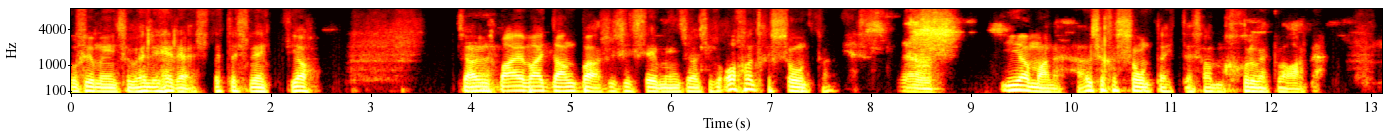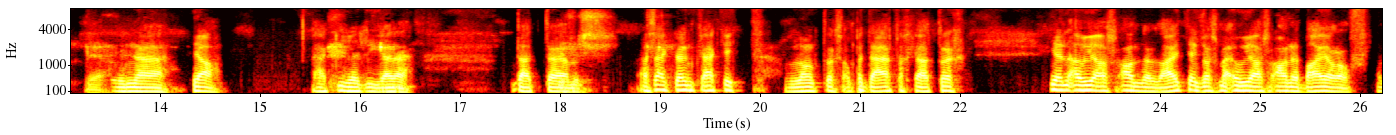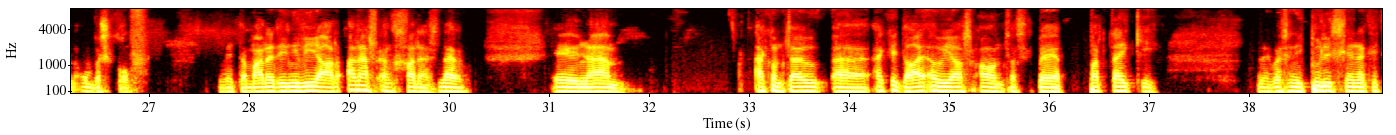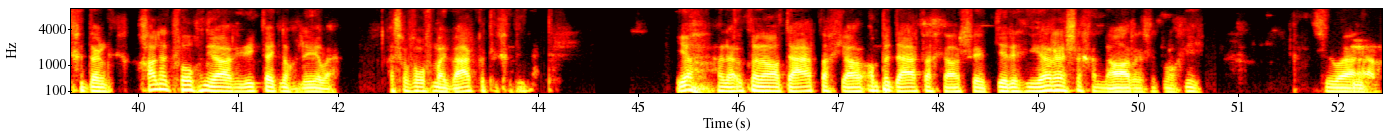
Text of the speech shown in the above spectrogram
Hoeveel mense wel hier is. Dit is net ja. So ons is baie baie dankbaar soos jy sê mense as jy vanoggend gesond kan wees. Ja. Ja man, hou se gesondheid is van groot waarde. Ja. En uh ja, ek weet die Here dat ehm um, as ek dink ek het hoe lank terug op 30 jaar terug een oujaars aan nou daai tyd was my oujaars aan 'n baie rof en onbeskof. Jy weet, 'n man het die nuwe jaar anders ingaan as nou. En ehm um, ek onthou uh ek het daai oujaars aan was ek by 'n partytjie en ek was in die polisie en ek het gedink, gaan ek volgende jaar hierdie tyd nog lewe? As gevolg van my werk wat ek gedoen het. Ja, en nou ook na 30 jaar, amper 30 jaar sê deur die Here se genade is ek nog hier. So uh Ja.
